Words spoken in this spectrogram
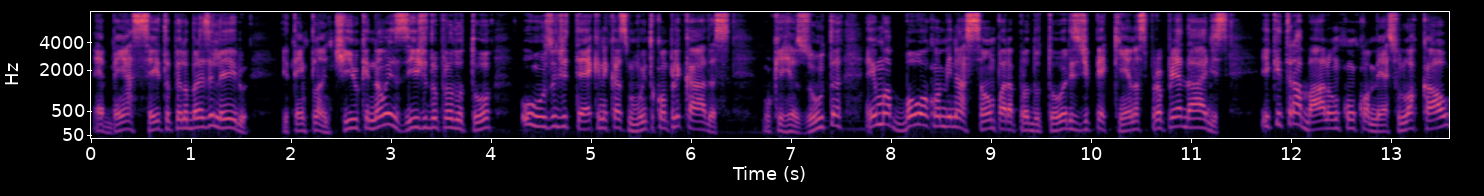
é bem aceito pelo brasileiro e tem plantio que não exige do produtor o uso de técnicas muito complicadas, o que resulta em uma boa combinação para produtores de pequenas propriedades e que trabalham com comércio local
